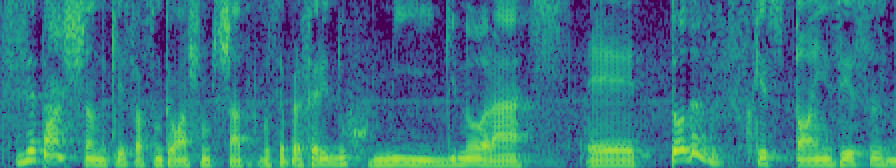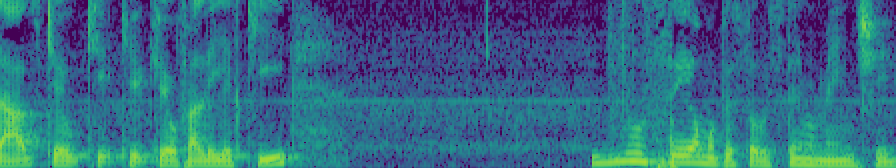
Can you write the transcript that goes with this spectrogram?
se você tá achando que esse assunto é um assunto chato, que você prefere dormir, ignorar é, todas as questões e esses dados que eu, que, que, que eu falei aqui você é uma pessoa extremamente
